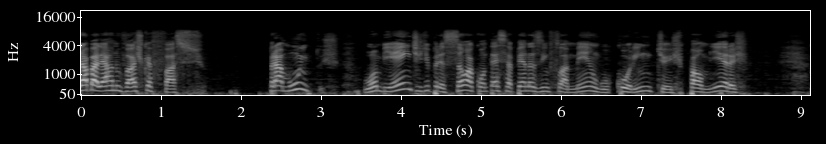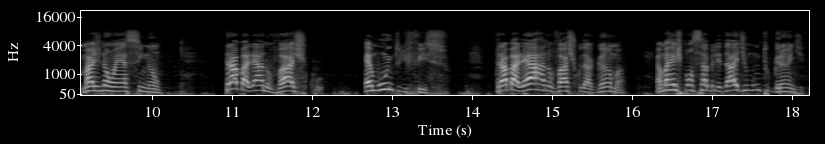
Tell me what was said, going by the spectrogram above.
trabalhar no Vasco é fácil. Para muitos, o ambiente de pressão acontece apenas em Flamengo, Corinthians, Palmeiras, mas não é assim não. Trabalhar no Vasco é muito difícil. Trabalhar no Vasco da Gama é uma responsabilidade muito grande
